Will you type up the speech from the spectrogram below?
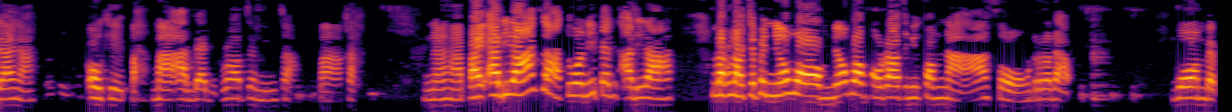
ได้นะ โอเคปะมาอ่านแบรนด์อีกรอบจะมิ้นจังมาค่ะ นะคะไปอาดิดาสจ้ะตัวนี้เป็นอาดิดาสหลักๆจะเป็นเนื้อวอร์ม เนื้อวอร์มของเราจะมีความหนาสองระดับ วอร์มแบบ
